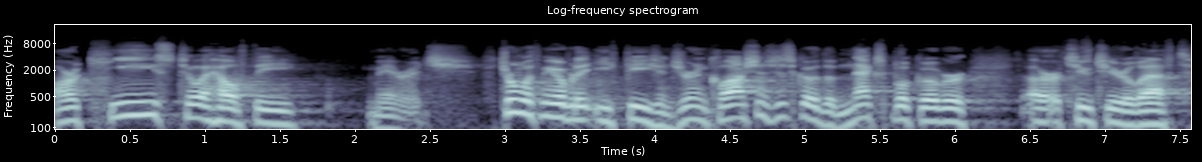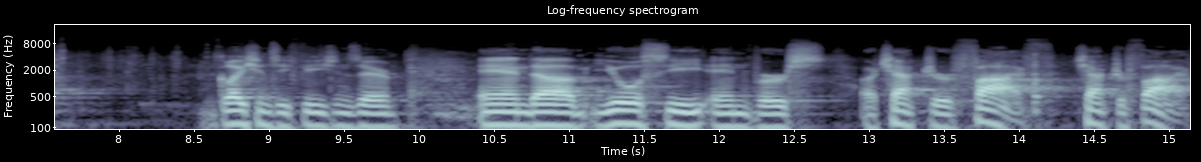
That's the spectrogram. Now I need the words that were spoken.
are keys to a healthy marriage. Turn with me over to Ephesians. You're in Colossians. Just go to the next book over or two to your left. Galatians, Ephesians there. And um, you'll see in verse or chapter 5. Chapter 5.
